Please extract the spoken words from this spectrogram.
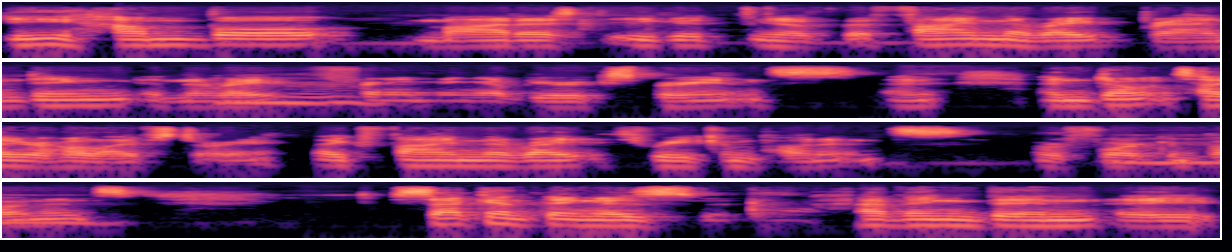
be humble, modest, eager, you know, but find the right branding and the right mm-hmm. framing of your experience, and and don't tell your whole life story. Like find the right three components or 4 mm-hmm. components, Second thing is having been a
